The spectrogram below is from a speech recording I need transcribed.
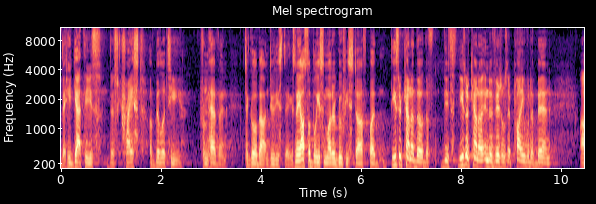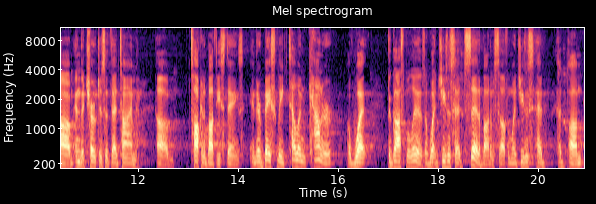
that he got these, this Christ ability from heaven to go about and do these things. And they also believe some other goofy stuff, but these are kind of the, the these, these are kind of individuals that probably would have been um, in the churches at that time um, talking about these things. And they're basically telling counter of what the gospel is, of what Jesus had said about himself and what Jesus had, had um,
